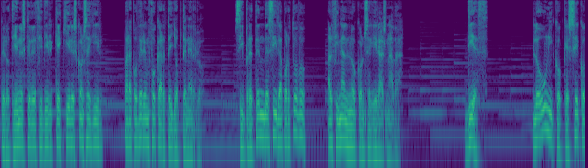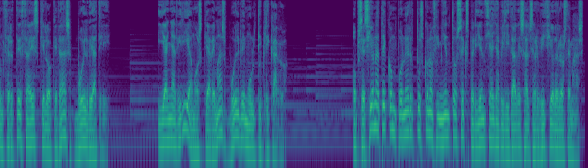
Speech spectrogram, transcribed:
pero tienes que decidir qué quieres conseguir para poder enfocarte y obtenerlo. Si pretendes ir a por todo, al final no conseguirás nada. 10. Lo único que sé con certeza es que lo que das vuelve a ti. Y añadiríamos que además vuelve multiplicado. Obsesiónate con poner tus conocimientos, experiencia y habilidades al servicio de los demás.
